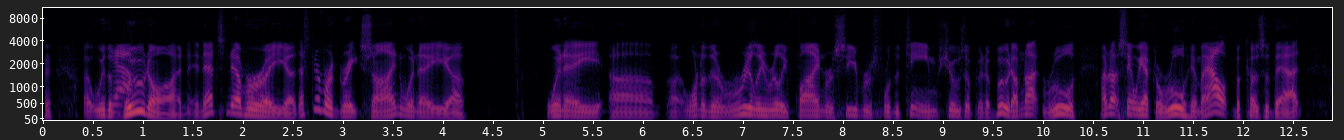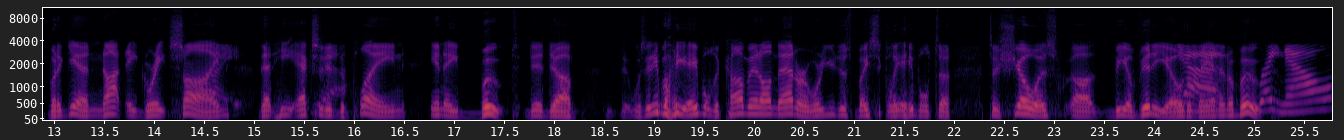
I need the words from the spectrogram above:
with a Yeah. boot on, and that's never a uh, that's never a great sign when a uh, when a uh, uh, one of the really really fine receivers for the team shows up in a boot. I'm not rule I'm not saying we have to rule him out because of that, but again, not a great sign Right. that he exited Yeah. the plane in a boot. Did uh, was anybody able to comment on that, or were you just basically able to to show us uh, via video the man in a boot? Right now,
